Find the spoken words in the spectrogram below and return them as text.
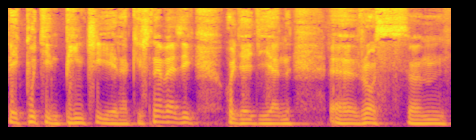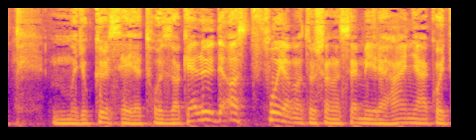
még Putyin pincsiének is nevezik, hogy egy ilyen e, rossz mondjuk közhelyet hozzak elő, de azt folyamatosan a szemére hányják, hogy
